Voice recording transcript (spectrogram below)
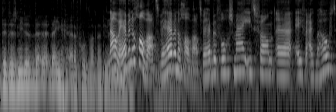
dit is niet de, de, de enige erfgoed wat natuurlijk. Nou, we hebben nogal wat. We hebben nogal wat. We hebben volgens mij iets van, uh, even uit mijn hoofd,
